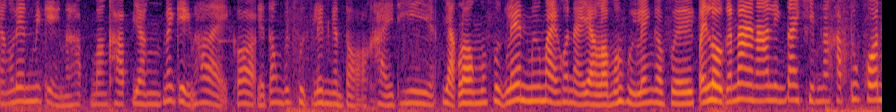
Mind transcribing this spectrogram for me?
ยังเล่นไม่เก่งนะครับบังคับยังไม่เก่งเท่าไหร่ก็เดี๋ยวต้องไปฝึกเล่นกันต่อใครที่อยากลองมาฝึกเล่นมือใหม่คนไหนอยากลองมาฝึกเล่นกับเฟยไปโหลดกันได้นะลิงก์ใต้คลิปนะครับทุกคน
